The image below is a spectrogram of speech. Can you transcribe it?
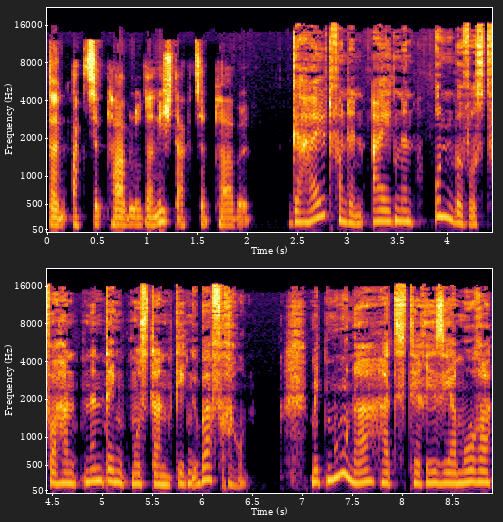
dann akzeptabel oder nicht akzeptabel geheilt von den eigenen, unbewusst vorhandenen Denkmustern gegenüber Frauen. Mit Muna hat Theresia Mora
